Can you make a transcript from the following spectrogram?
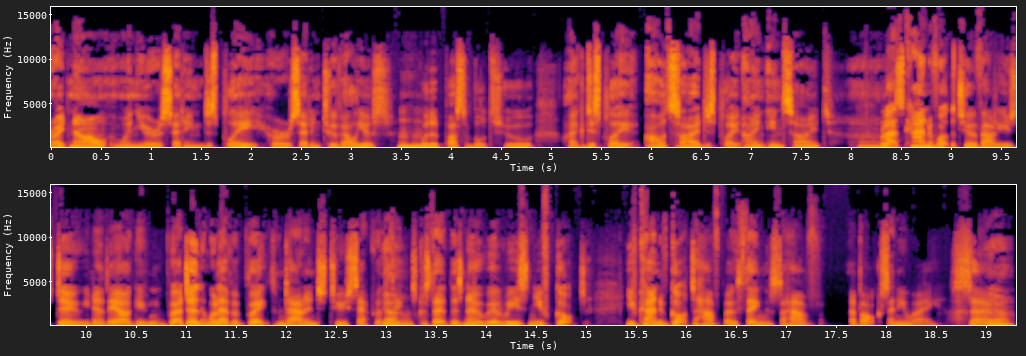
right now when you're setting display, you're setting two values. Would it possible to like display outside, display inside? Well, that's kind of what the two values do. You know, they are giving, but I don't think we'll ever break them down into two separate Yeah. things because there, there's no real reason. You've got, you've kind of got to have both things to have a box anyway. So Yeah.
